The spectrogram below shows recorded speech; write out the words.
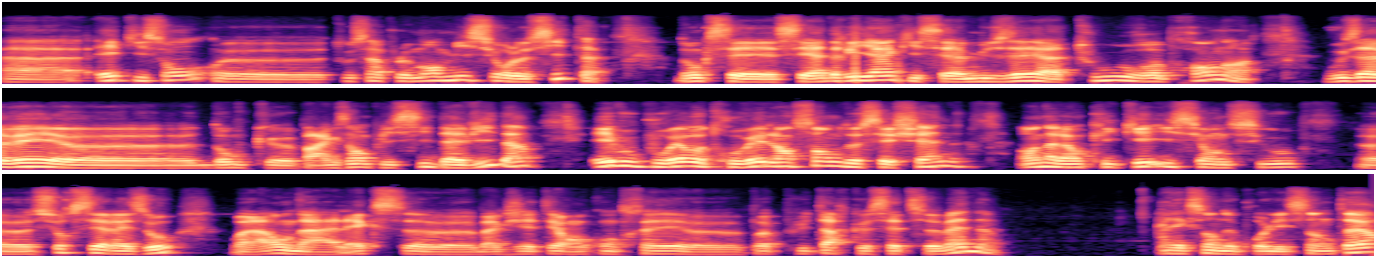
euh, et qui sont euh, tout simplement mis sur le site. Donc, c'est Adrien qui s'est amusé à tout reprendre. Vous avez donc, par exemple, ici David, hein, et vous pouvez retrouver l'ensemble de ces chaînes en allant cliquer ici en dessous. sur ces réseaux. Voilà, on a Alex bah, que j'ai été rencontré pas plus tard que cette semaine. Alexandre de Proli Center,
